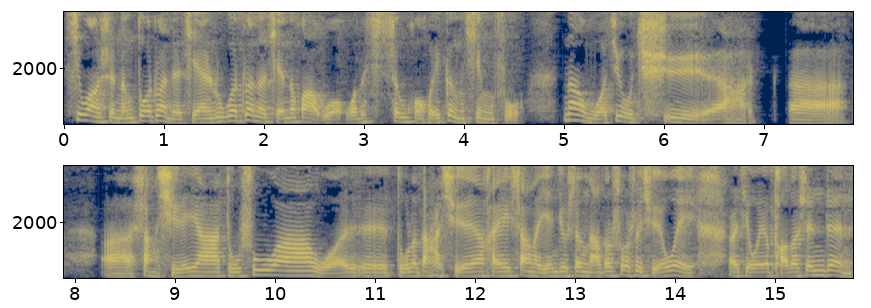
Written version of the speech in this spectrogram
希望是能多赚点钱。如果赚到钱的话，我我的生活会更幸福。那我就去啊呃。啊，上学呀，读书啊，我呃读了大学，还上了研究生，拿到硕士学位，而且我也跑到深圳，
